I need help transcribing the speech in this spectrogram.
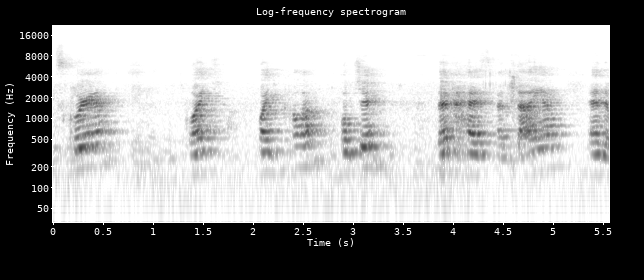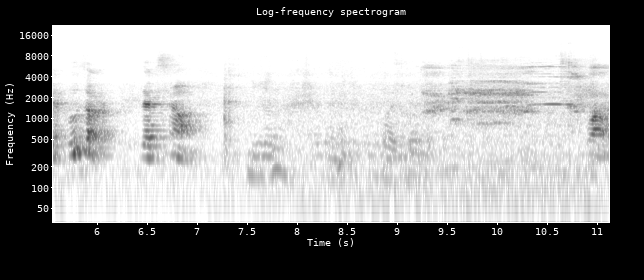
square, white, white color object that has a dial and a buzzer that sound. Wow.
